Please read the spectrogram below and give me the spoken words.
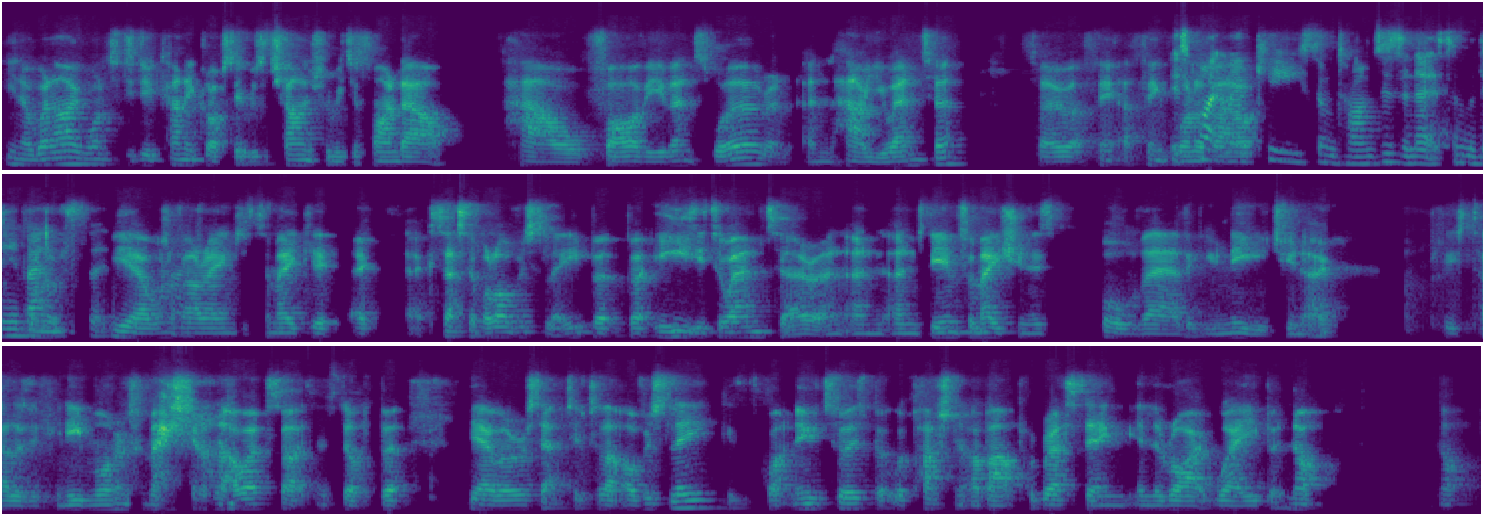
you know when I wanted to do Canicross, it was a challenge for me to find out how far the events were and, and how you enter. So I think I think it's quite low key sometimes, isn't it? Some of the events. Of, yeah, one of our aims is to make it accessible, obviously, but but easy to enter, and and and the information is all there that you need. You know, please tell us if you need more information on our websites and stuff. But yeah, we're receptive to that, obviously, because it's quite new to us. But we're passionate about progressing in the right way, but not not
